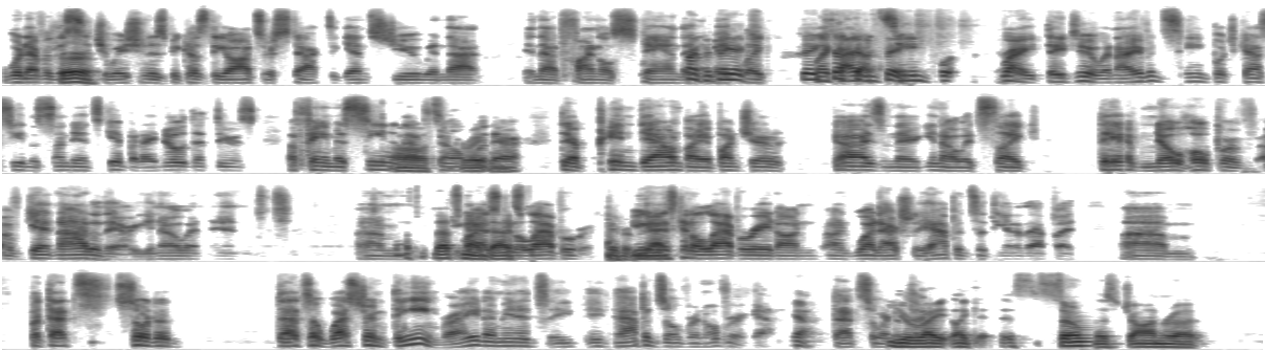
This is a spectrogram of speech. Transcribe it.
whatever the Sure. situation is because the odds are stacked against you in that in that final stand that Right, you but they make. like they like I haven't seen Bu- right, they do, and I haven't seen Butch Cassidy and the Sundance Kid, but I know that there's a famous scene in Oh, that film great where they're they're pinned down by a bunch of guys, and they're you know it's like they have no hope of of getting out of there, you know, and and um, That's, that's you my guys dad's can elaborate. favorite You movie. guys can elaborate on on what actually happens at the end of that, but um, but that's sort of that's a Western theme, right? I mean, it's it, it happens over and over again. Yeah. that sort of. You're thing. right. Like it's so this genre,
